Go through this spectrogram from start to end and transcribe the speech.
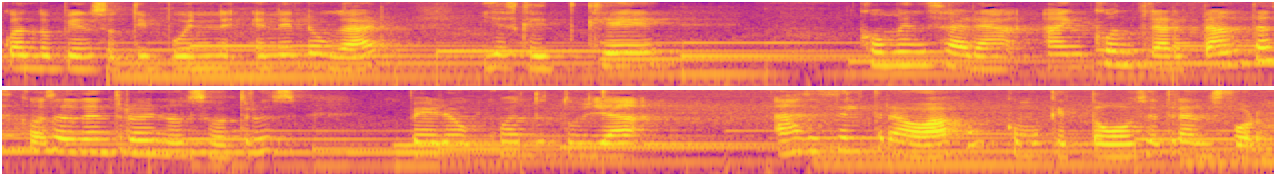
cuando pienso tipo en, en el hogar. Y es que hay que comenzar a, encontrar tantas cosas dentro de nosotros, pero cuando tú ya haces el trabajo, como que todo se transforma.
